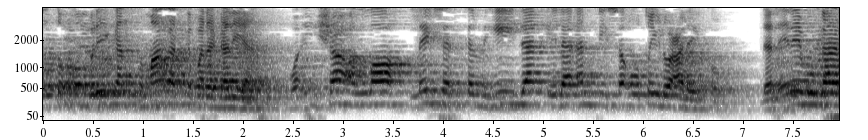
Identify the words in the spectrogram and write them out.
untuk memberikan semangat kepada kalian. Wa insyaallah laysat tamhidan ila anni sa'utilu 'alaykum. Dan ini bukan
